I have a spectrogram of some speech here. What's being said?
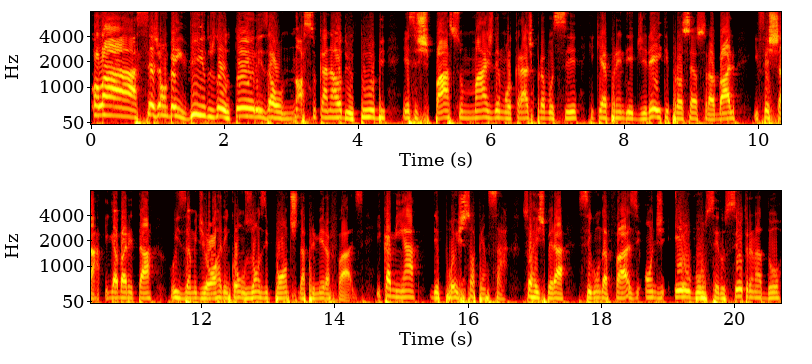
Olá, sejam bem-vindos, doutores, ao nosso canal do YouTube, esse espaço mais democrático para você que quer aprender direito e processo de trabalho e fechar e gabaritar o exame de ordem com os 11 pontos da primeira fase. E caminhar depois só pensar, só respirar, segunda fase, onde eu vou ser o seu treinador,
